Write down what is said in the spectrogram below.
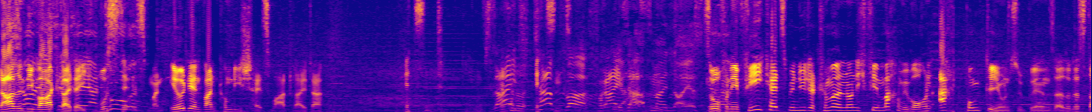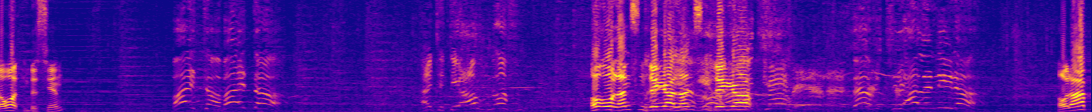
Da sind die Wagreiter. Ich wusste es, Mann. Irgendwann kommen die scheiß Wagreiter. Ätzend. Seid tapfer, Freisassen! So, von dem Fähigkeitsmenü, da können wir noch nicht viel machen. Wir brauchen 8 Punkte, Jungs, übrigens. Also das dauert ein bisschen. Weiter, weiter! Haltet die Augen offen! Oh, oh, Lanzenträger, Lanzenträger. Werft sie alle nieder! Haut ab!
